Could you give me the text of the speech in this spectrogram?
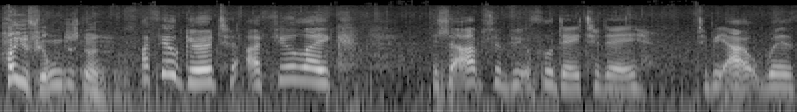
how are you feeling just now? I feel good. I feel like it's an absolute beautiful day today to be out with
